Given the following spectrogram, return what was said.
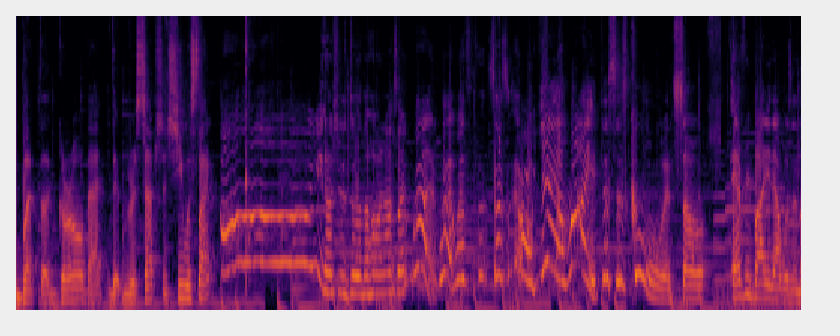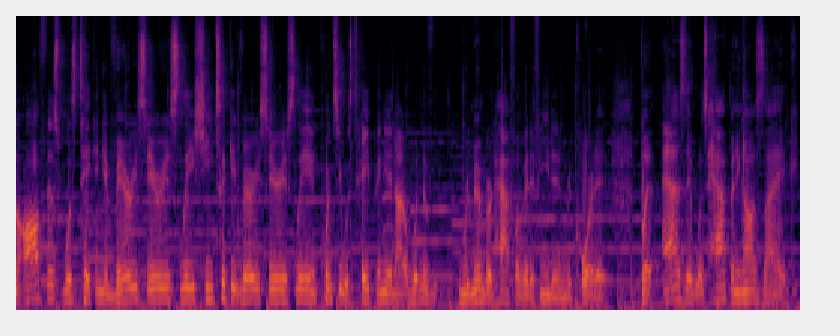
But the girl that the reception, she was like, oh, you know, she was doing the whole. And I was like, what, what, what's? This- Oh yeah, right. This is cool. And so everybody that was in the office was taking it very seriously. She took it very seriously, and Quincy was taping it. I wouldn't have remembered half of it if he didn't record it. But as it was happening, I was like,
